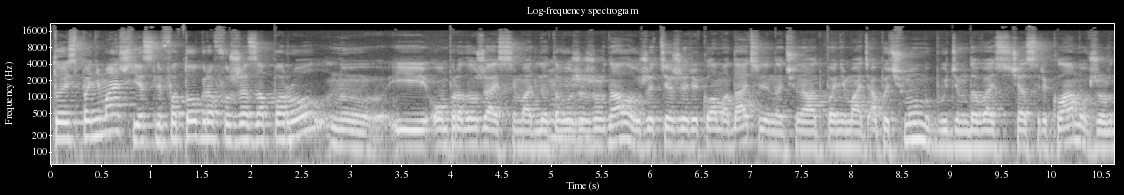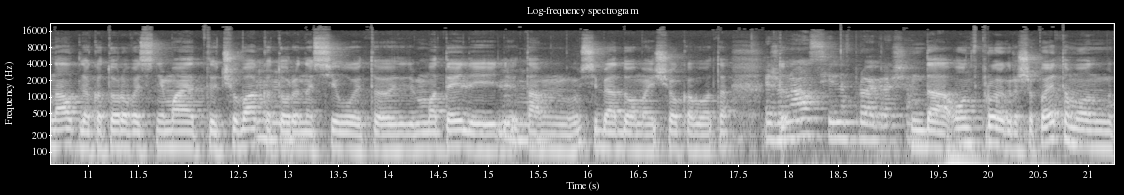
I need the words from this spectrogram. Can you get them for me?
то есть, понимаешь, если фотограф уже запорол, ну, и он продолжает снимать для mm-hmm. того же журнала, уже те же рекламодатели начинают понимать, а почему мы будем давать сейчас рекламу в журнал, для которого снимает чувак, mm-hmm. который насилует э, модели или mm-hmm. там у себя дома еще кого-то. И журнал То, сильно в проигрыше. Да, он в проигрыше, поэтому он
